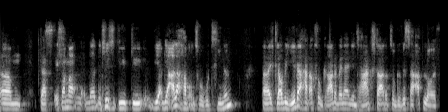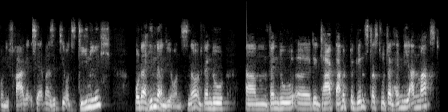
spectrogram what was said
ähm, dass, ich sag mal, ne, natürlich, die, die, wir, wir alle haben unsere Routinen. Äh, ich glaube, jeder hat auch so, gerade wenn er in den Tag startet, so gewisse Abläufe. Und die Frage ist ja immer, sind die uns dienlich oder hindern die uns? Ne? Und wenn du ähm, wenn du äh, den Tag damit beginnst, dass du dein Handy anmachst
